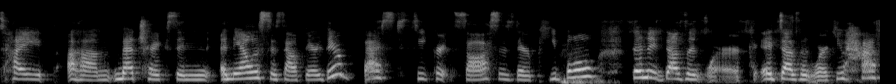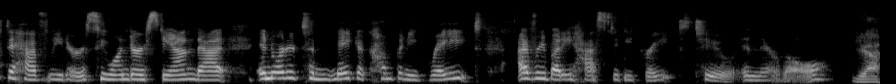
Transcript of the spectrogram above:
type um, metrics and analysis out there, their best secret sauce is their people, then it doesn't work. It doesn't work. You have to have leaders who understand that in order to make a company great, everybody has to be great too in their role. Yeah.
